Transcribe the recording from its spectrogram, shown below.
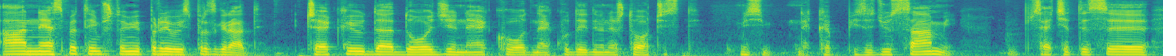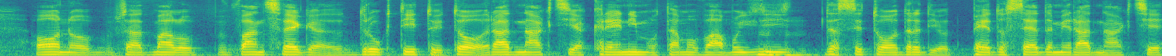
a ne smeta im što im je prvo ispred zgrade. Čekaju da dođe neko od neko da ide nešto očisti. Mislim, neka izađu sami sećate se, ono, sad malo van svega, drug Tito i to, radna akcija, krenimo tamo vamo i, mm -hmm. da se to odradi od 5 do 7 je radna akcija.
